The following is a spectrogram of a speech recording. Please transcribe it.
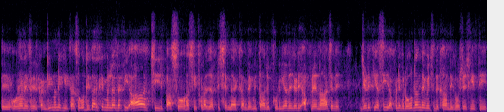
ਤੇ ਉਹਨਾਂ ਨੇ ਫਿਰ ਕੰਟੀਨਿਊ ਨਹੀਂ ਕੀਤਾ। ਸੋ ਉਹਦੇ ਕਰਕੇ ਮੈਨੂੰ ਲੱਗਦਾ ਕਿ ਆਹ ਚੀਜ਼ ਪਾਸੋਂ ਅਸੀਂ ਥੋੜਾ ਜਿਹਾ ਪਿੱਛੇ ਲੈ ਕਰਦੇ ਵੀ ਤਾਂ ਜੋ ਕੁੜੀਆਂ ਦੇ ਜਿਹੜੇ ਆਪਣੇ ਨਾਚ ਨੇ ਜਿਹੜੇ ਕਿ ਅਸੀਂ ਆਪਣੇ ਪ੍ਰੋਗਰਾਮ ਦੇ ਵਿੱਚ ਦਿਖਾਉਣ ਦੀ ਕੋਸ਼ਿਸ਼ ਕੀਤੀ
